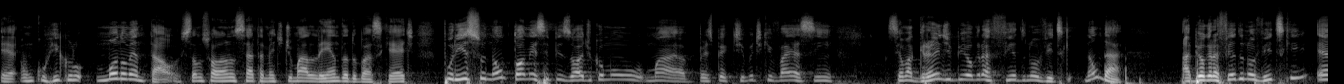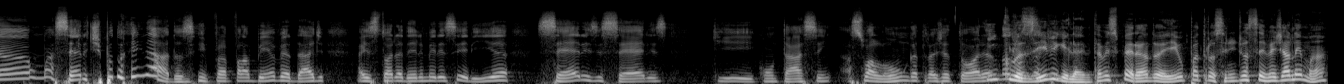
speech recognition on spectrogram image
é um currículo monumental. Estamos falando certamente de uma lenda do basquete. Por isso, não tome esse episódio como uma perspectiva de que vai assim ser uma grande biografia do Nowitzki. Não dá. A biografia do Nowitzki é uma série tipo do Reinado, assim, para falar bem a verdade, a história dele mereceria séries e séries que contassem a sua longa trajetória. Inclusive, Guilherme, estamos esperando aí o patrocínio de uma cerveja alemã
